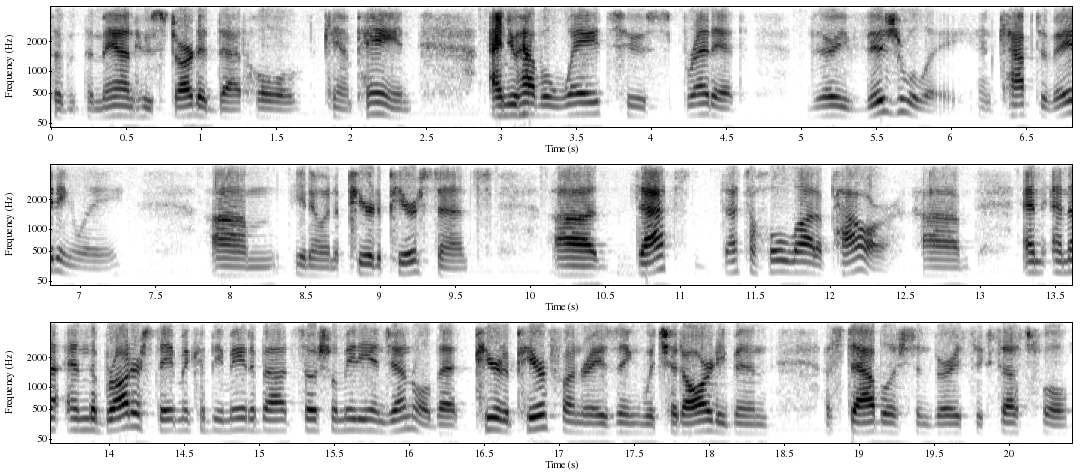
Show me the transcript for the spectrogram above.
the, the man who started that whole campaign and you have a way to spread it very visually and captivatingly, um, you know, in a peer-to-peer sense, uh, that's that's a whole lot of power. Um, and and and the broader statement could be made about social media in general that peer-to-peer fundraising, which had already been established and very successful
